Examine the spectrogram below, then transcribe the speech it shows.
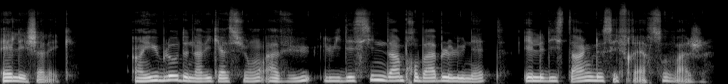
hais les chalecs. Un hublot de navigation à vue lui dessine d'improbables lunettes et le distingue de ses frères sauvages.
